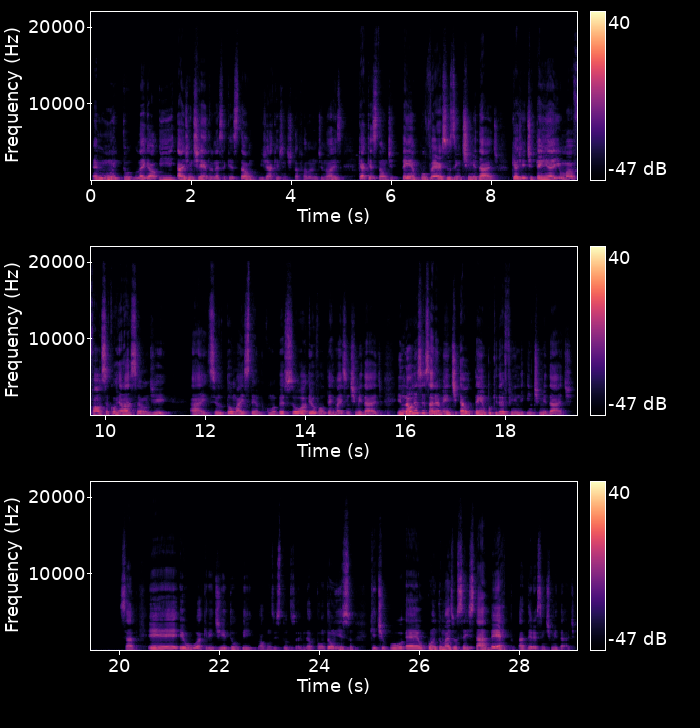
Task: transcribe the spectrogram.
É muito legal. E a gente entra nessa questão, já que a gente tá falando de nós, que é a questão de tempo versus intimidade. Porque a gente tem aí uma falsa correlação de, ai, se eu tô mais tempo com uma pessoa, eu vou ter mais intimidade. E não necessariamente é o tempo que define intimidade, sabe? É, eu acredito, e alguns estudos ainda apontam isso, que, tipo, é o quanto mais você está aberto a ter essa intimidade.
